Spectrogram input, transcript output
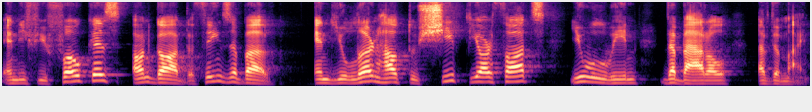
And if you focus on God, the things above, and you learn how to shift your thoughts, you will win the battle of the mind.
